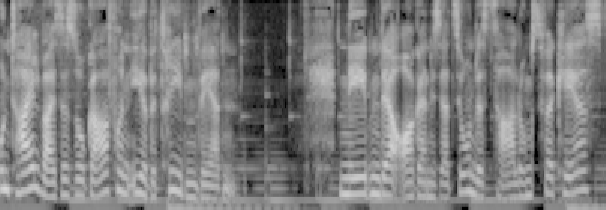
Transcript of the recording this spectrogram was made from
und teilweise sogar von ihr betrieben werden. Neben der Organisation des Zahlungsverkehrs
